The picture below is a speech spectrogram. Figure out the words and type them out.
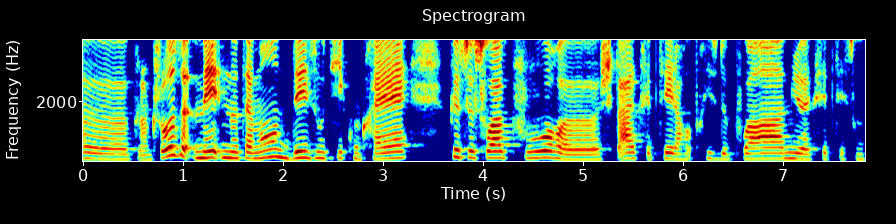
euh, plein de choses, mais notamment des outils concrets, que ce soit pour, euh, je sais pas, accepter la reprise de poids, mieux accepter son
